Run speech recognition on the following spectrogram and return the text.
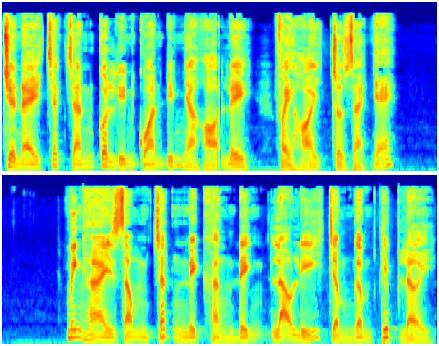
Chuyện này chắc chắn có liên quan đến nhà họ Lê, phải hỏi cho giải nhẽ. Minh Hải giọng chắc nịch khẳng định lão Lý chậm ngâm tiếp lời.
